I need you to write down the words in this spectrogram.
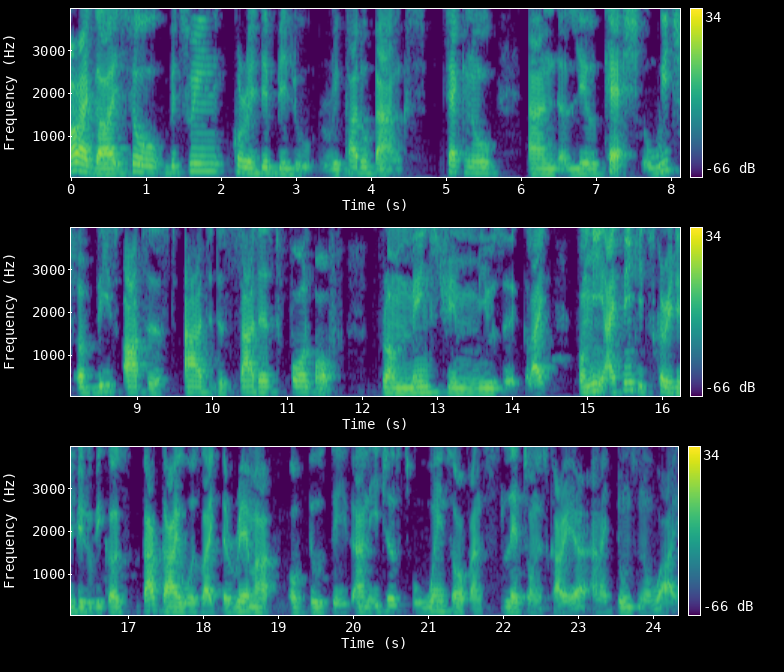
All right, guys. So between Korede Bello, Reekado Banks, Tekno, and Lil Kesh, which of these artists had the saddest fall off from mainstream music? Like for me, I think it's Korede Bello because that guy was like the Rema of those days, and he just went off and slept on his career, and I don't know why.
